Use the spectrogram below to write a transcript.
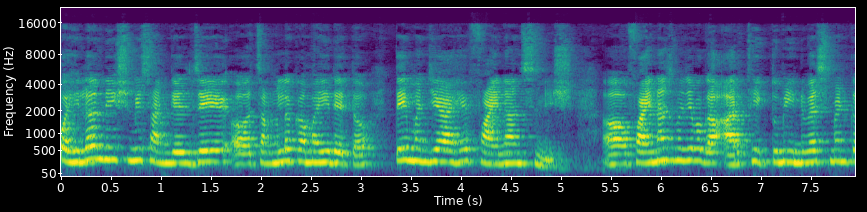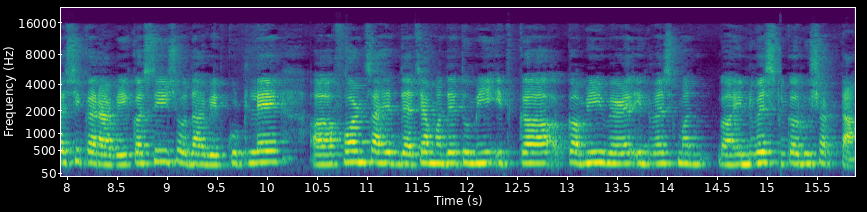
पहिलं निश मी सांगेल जे चांगलं कमाई देतं ते म्हणजे आहे फायनान्स निश फायनान्स म्हणजे बघा आर्थिक. तुम्ही इन्व्हेस्टमेंट कशी करावी कशी शोधावीत कुठले फंड्स आहेत ज्याच्यामध्ये तुम्ही इतकं कमी वेळ इन्व्हेस्ट इन्व्हेस्ट करू शकता.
